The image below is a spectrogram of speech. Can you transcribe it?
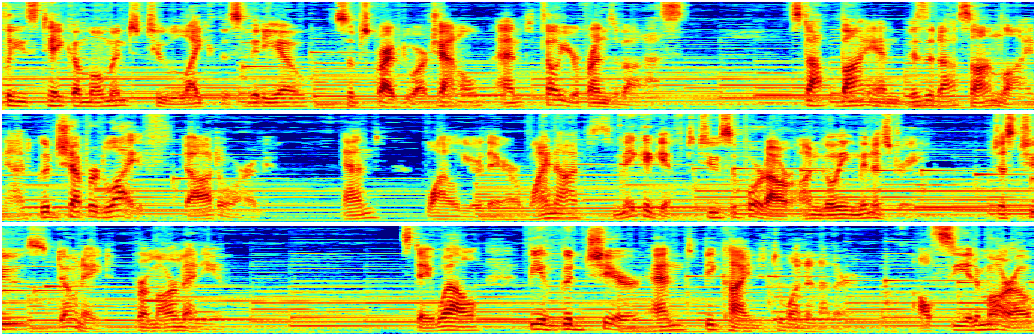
Please take a moment to like this video, subscribe to our channel, and tell your friends about us. Stop by and visit us online at goodshepherdlife.org. And while you're there, why not make a gift to support our ongoing ministry? Just choose Donate from our menu. Stay well, be of good cheer, and be kind to one another. I'll see you tomorrow.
